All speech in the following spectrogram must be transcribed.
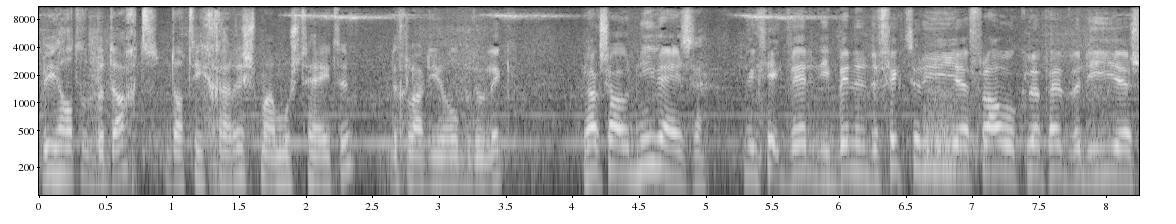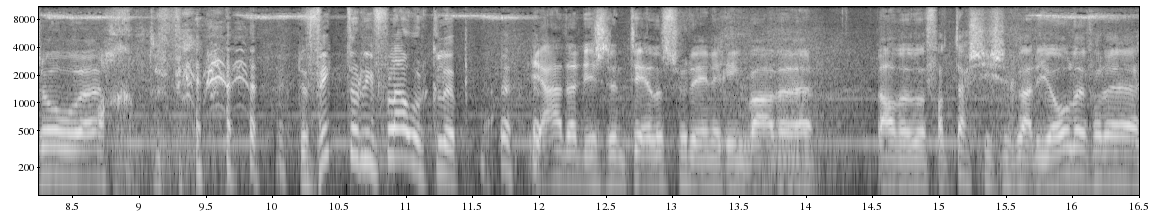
Wie had het bedacht dat die charisma moest heten? De gladiool bedoel ik. Nou, ik zou het niet weten. Ik, ik weet het niet. Binnen de Victory Flower Club hebben we die zo... Ach, de, de Victory Flower Club. ja, dat is een telersvereniging waar we waar we fantastische gladiolen voor,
